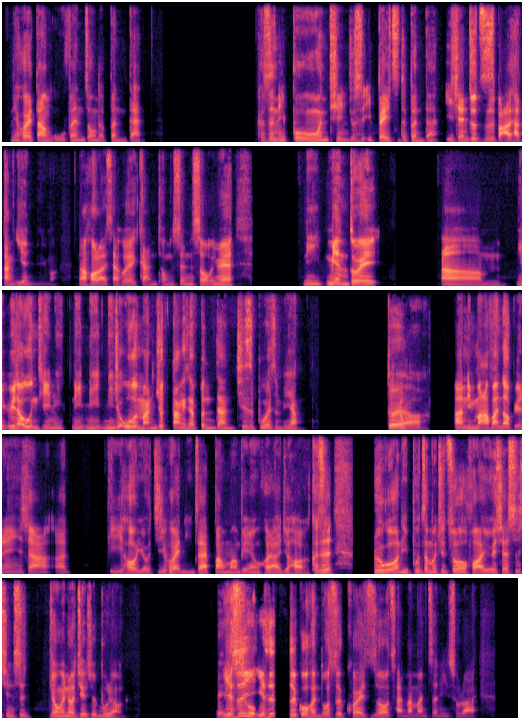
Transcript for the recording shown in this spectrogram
你会当五分钟的笨蛋；可是你不问问题，你就是一辈子的笨蛋。以前就只是把它当谚语嘛，那后来才会感同身受，因为你面对，啊，你遇到问题，你你你你就问嘛，你就当一下笨蛋，其实不会怎么样。对啊，啊，你麻烦到别人一下啊。以后有机会你再帮忙别人回来就好了。可是如果你不这么去做的话，有一些事情是永远都解决不了的。也是也是吃过很多次亏之后，才慢慢整理出来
